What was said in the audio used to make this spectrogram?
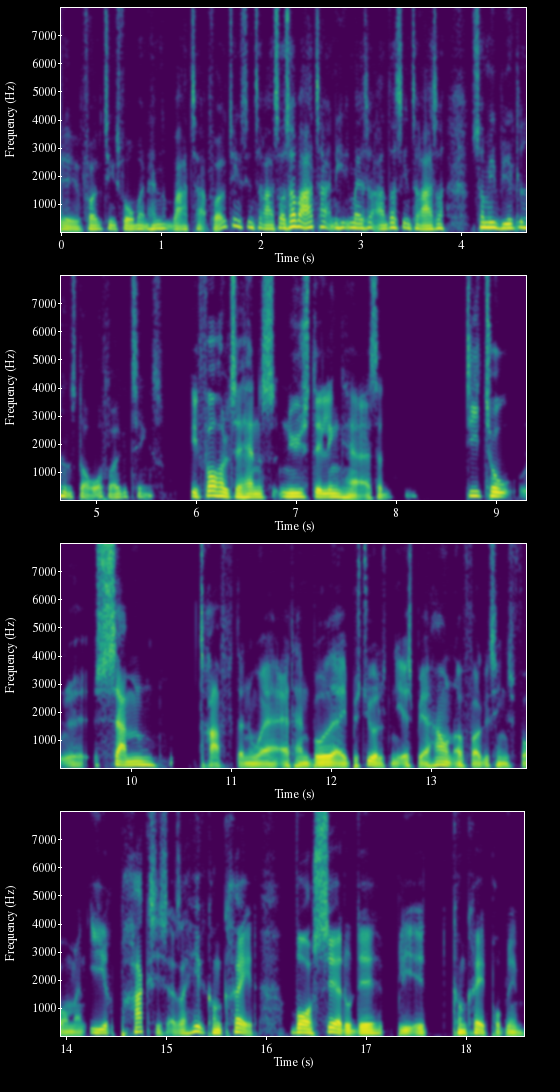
øh, Folketingsformand han varetager Folketingets interesser, og så varetager en hel masse andres interesser, som i virkeligheden står over Folketingets. I forhold til hans nye stilling her, altså de to øh, sammentræf, der nu er, at han både er i bestyrelsen i Esbjerg Havn og Folketingets formand. I praksis, altså helt konkret, hvor ser du det blive et konkret problem?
